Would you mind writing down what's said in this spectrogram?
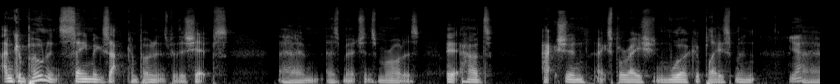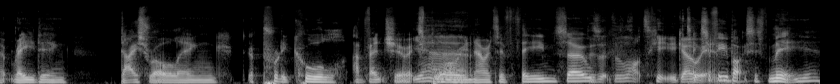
and components, same exact components with the ships um, as merchants and marauders. It had action, exploration, worker placement, Yeah. uh, raiding, dice rolling, a pretty cool adventure, exploring Yeah. narrative theme. So There's a, there's a lot to keep you going. ticks a few boxes for me. Yeah,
